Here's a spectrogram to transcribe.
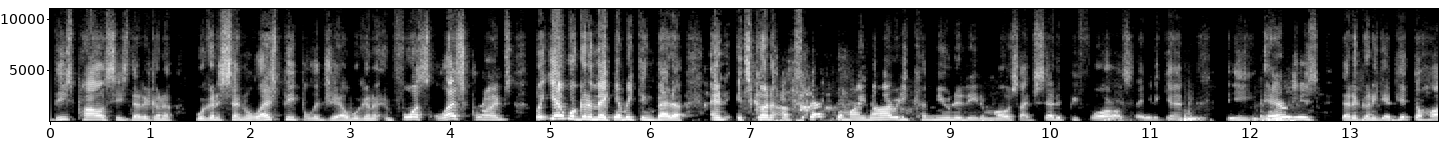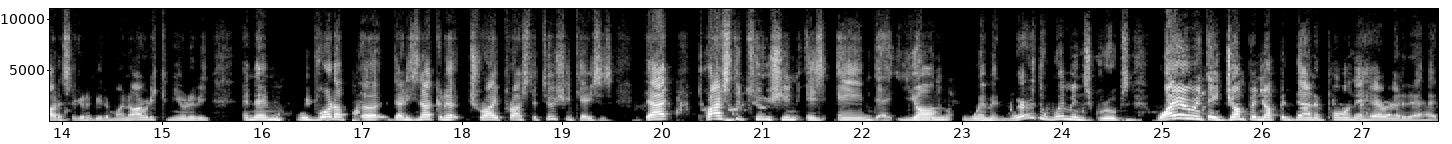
these policies that are going to we're going to send less people to jail we're going to enforce less crimes but yet we're going to make everything better. And it's going to affect the minority community the most. I've said it before i'll say it again. The areas that are going to get hit the hardest are going to be the minority community. And then we brought up uh, that he's not going to try prostitution cases. That prostitution is aimed at young women. Where are the women's groups? Why aren't they jumping up and down and pulling their hair out of their head?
